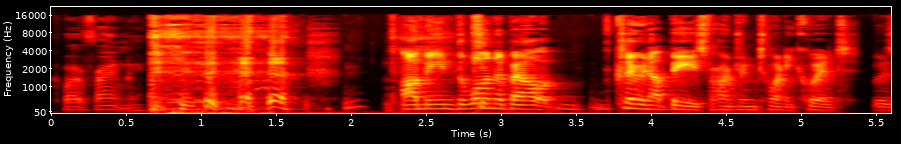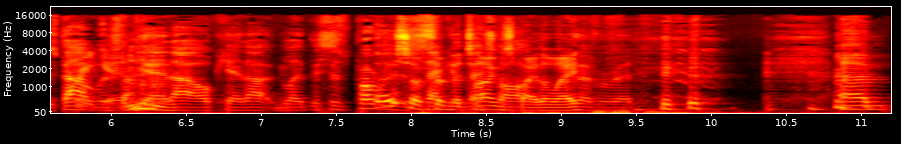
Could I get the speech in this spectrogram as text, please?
quite frankly. I mean, the one about clearing up bees for 120 quid was That pretty was good. yeah, that okay. That like this is probably Also the from the Times, by the way. I've ever read. um,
